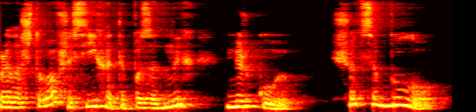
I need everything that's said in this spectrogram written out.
Прилаштувавшись їхати позад них, міркую, що це було.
